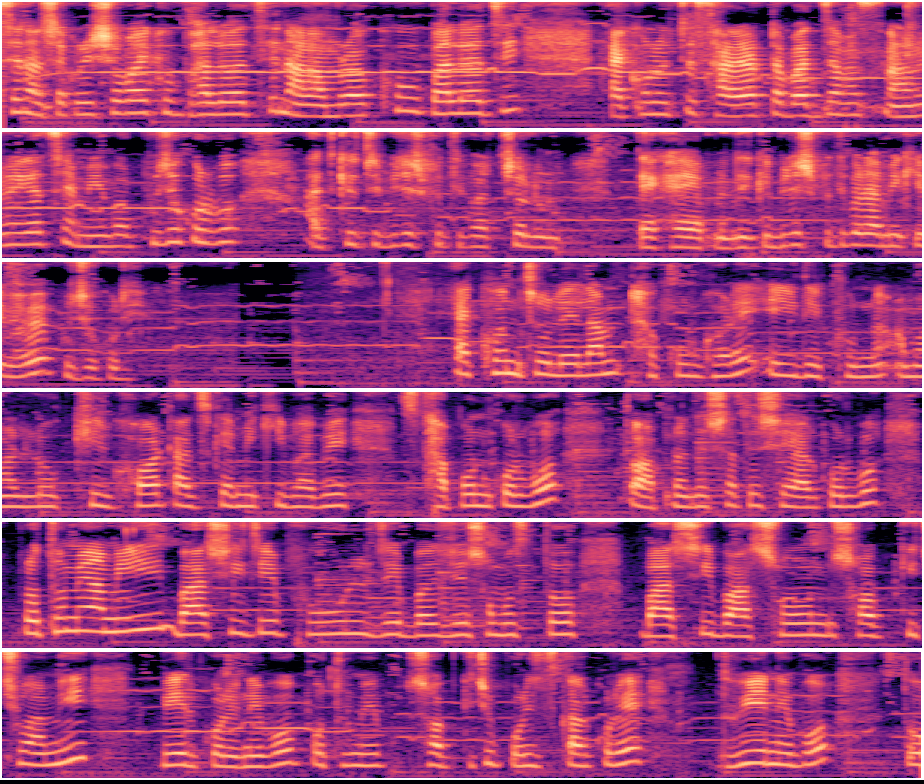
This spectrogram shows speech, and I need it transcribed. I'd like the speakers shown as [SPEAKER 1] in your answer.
[SPEAKER 1] আছেন? আশা করি সবাই খুব ভালো আছেন আর আমরাও খুব ভালো আছি। এখন হচ্ছে সাড়ে আটটা বাজে আমার স্নান হয়ে গেছে, আমি এবার পুজো করব। আজকে হচ্ছে বৃহস্পতিবার, চলুন দেখাই আপনাদেরকে বৃহস্পতিবার আমি কীভাবে পুজো করি। এখন চলে এলাম ঠাকুর ঘরে। এই দেখুন আমার লক্ষ্মীর ঘট, আজকে আমি কীভাবে স্থাপন করব তো আপনাদের সাথে শেয়ার করব। প্রথমে আমি বাসি যে ফুল, যে যে সমস্ত বাসি, বাসন সব কিছু আমি বের করে নেব। প্রথমে সব কিছু পরিষ্কার করে ধুয়ে নেব। তো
